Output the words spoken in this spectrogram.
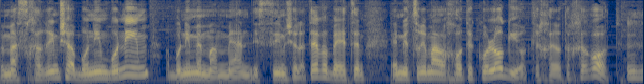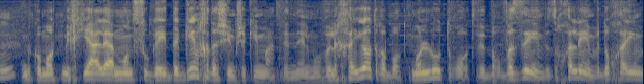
ומהסכרים שהבונים בונים, הבונים הם המהנדסים של הטבע בעצם, הם יוצרים מערכות אקולוגיות לחיות אחרות. מהמם. מקומות מחיה להמון סוגי דגים חדשים שכמעט ונעלמו, ולחיות רבות, כמו לוטרות, וברווזים, וזוחלים, ודו-חיים,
